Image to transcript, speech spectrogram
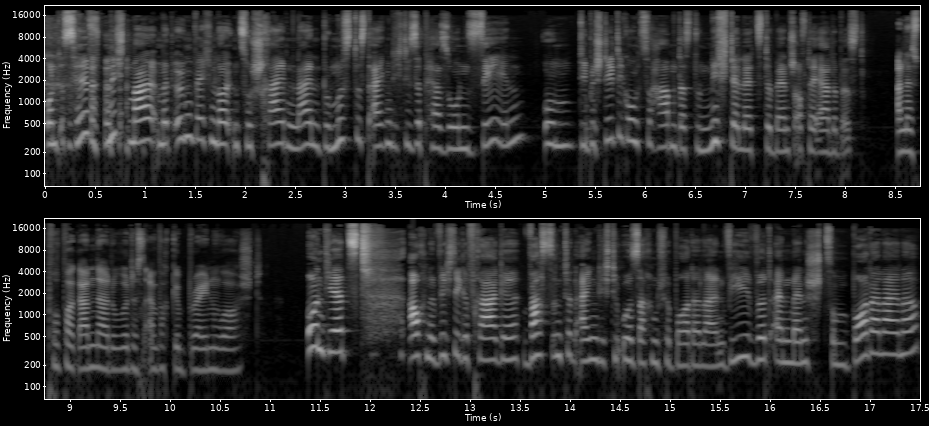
Und es hilft nicht mal, mit irgendwelchen Leuten zu schreiben. Nein, du müsstest eigentlich diese Person sehen, um die Bestätigung zu haben, dass du nicht der letzte Mensch auf der Erde bist. Alles Propaganda, du wurdest einfach gebrainwashed. Und jetzt auch eine wichtige Frage: Was sind denn eigentlich die Ursachen für Borderline? Wie wird ein Mensch zum Borderliner?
